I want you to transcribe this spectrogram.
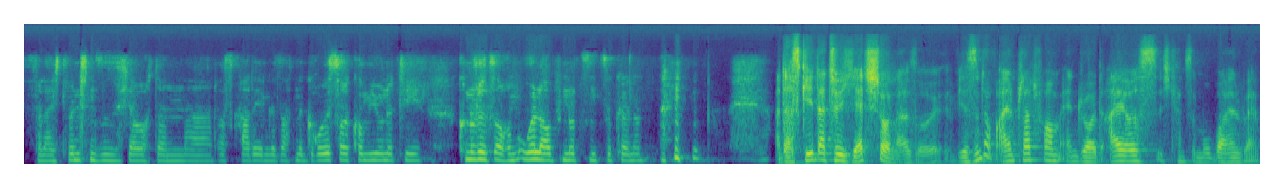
Vielleicht wünschen Sie sich ja auch dann, äh, du hast gerade eben gesagt, eine größere Community, Knuddels auch im Urlaub nutzen zu können. Das geht natürlich jetzt schon. Also wir sind auf allen Plattformen, Android, iOS, ich kann es im Mobile Web.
